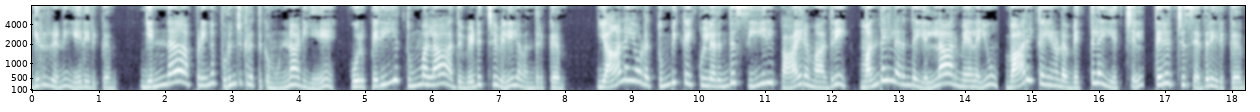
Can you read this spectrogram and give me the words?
கிர்ன்னு ஏறி இருக்கு என்ன அப்படின்னு புரிஞ்சுக்கிறதுக்கு முன்னாடியே ஒரு பெரிய தும்மலா அது வெடிச்சு வெளியில வந்திருக்கு. யானையோட தும்பிக்கைக்குள்ள இருந்து சீறி பாயிற மாதிரி மந்தையில இருந்த எல்லார் மேலையும் வாரிக்கையனோட வெத்தலை எச்சில் தெரிச்சு செதறி இருக்கு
